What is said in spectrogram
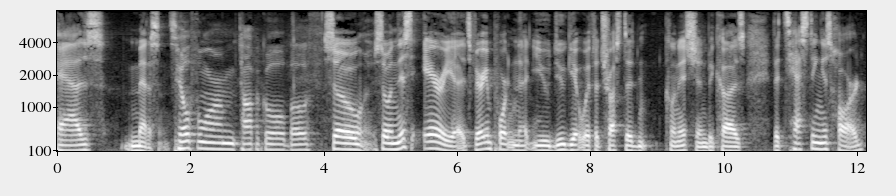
as medicines. pill form, topical, both. So, so in this area, it's very important that you do get with a trusted clinician because the testing is hard.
